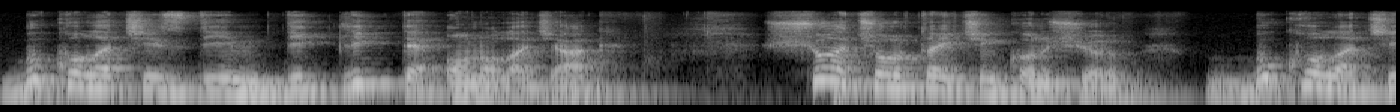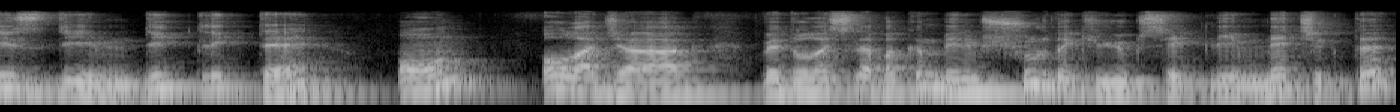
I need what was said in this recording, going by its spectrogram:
Bu kola çizdiğim diklik de 10 olacak. Şu açıortay için konuşuyorum. Bu kola çizdiğim diklik de 10 olacak. Ve dolayısıyla bakın benim şuradaki yüksekliğim ne çıktı?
